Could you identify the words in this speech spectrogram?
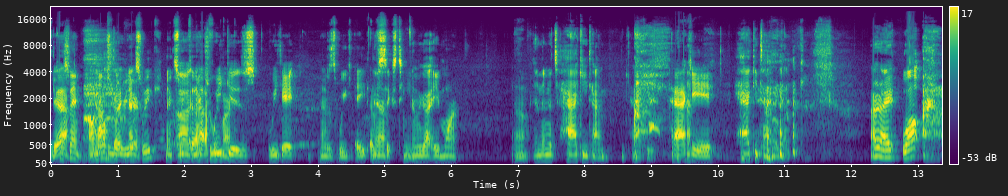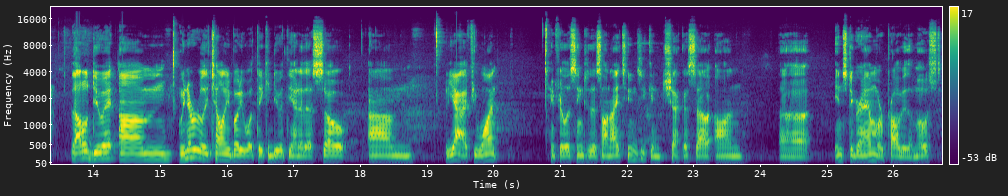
Yeah. It almost right next year. week. Next week, Uh, next week mark. is week eight. that is week eight of Yeah. sixteen. And we got eight more. Oh. And then it's hacky time. Hacky, hacky. Hacky time again. All right. Well, that'll do it. Um, we never really tell anybody what they can do at the end of this. So, um, yeah, if you want, if you're listening to this on iTunes, you can check us out on uh, Instagram. We're probably the most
